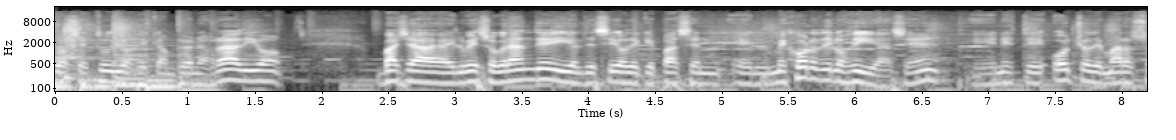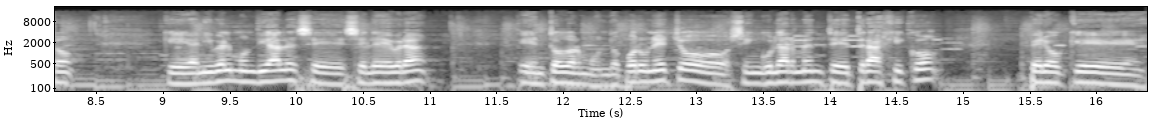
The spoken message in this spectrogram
los estudios de Campeones Radio. Vaya el beso grande y el deseo de que pasen el mejor de los días ¿eh? en este 8 de marzo que a nivel mundial se celebra en todo el mundo por un hecho singularmente trágico, pero que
